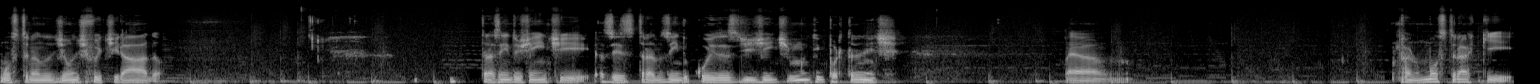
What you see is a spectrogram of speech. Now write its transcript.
Mostrando de onde foi tirado. Trazendo gente, às vezes traduzindo coisas de gente muito importante. É, para mostrar que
